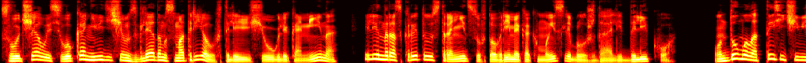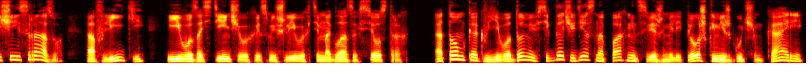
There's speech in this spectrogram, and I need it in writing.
Случалось, Лука невидящим взглядом смотрел в тлеющие угли камина, или на раскрытую страницу, в то время как мысли блуждали далеко. Он думал о тысяче вещей сразу, о Флике и его застенчивых и смешливых темноглазых сестрах, о том, как в его доме всегда чудесно пахнет свежими лепешками и жгучим карри,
